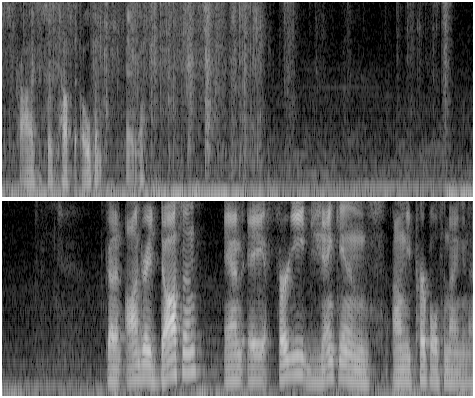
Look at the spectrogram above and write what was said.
This product is so tough to open. There you go. Got an Andre Dawson and a Fergie Jenkins on the purple to 99.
